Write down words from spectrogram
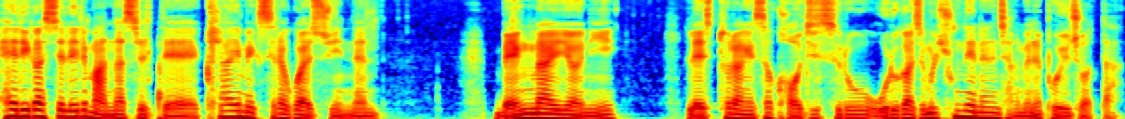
해리가 샐리를 만났을 때 클라이맥스라고 할 수 있는 멕 라이언이 레스토랑에서 거짓으로 오르가즘을 흉내내는 장면을 보여주었다.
